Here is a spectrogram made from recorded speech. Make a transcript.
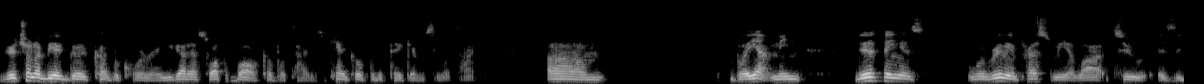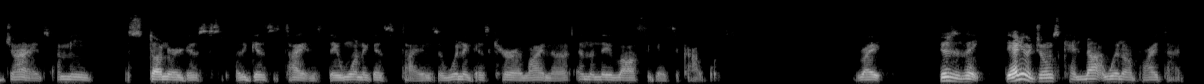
if you're trying to be a good cover corner, you gotta swat the ball a couple times. You can't go for the pick every single time. Um, but yeah, I mean, the other thing is what really impressed me a lot too is the Giants. I mean, a stunner against against the Titans. They won against the Titans. They win against Carolina, and then they lost against the Cowboys. Right? Here's the thing: Daniel Jones cannot win on prime time.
